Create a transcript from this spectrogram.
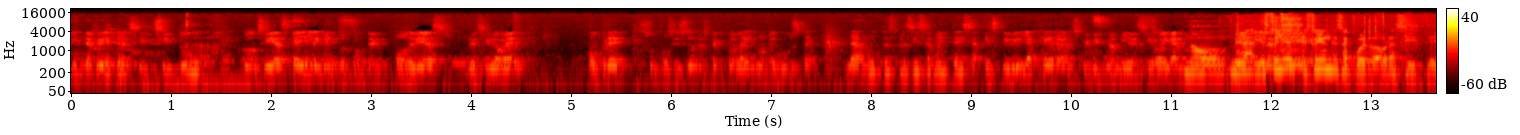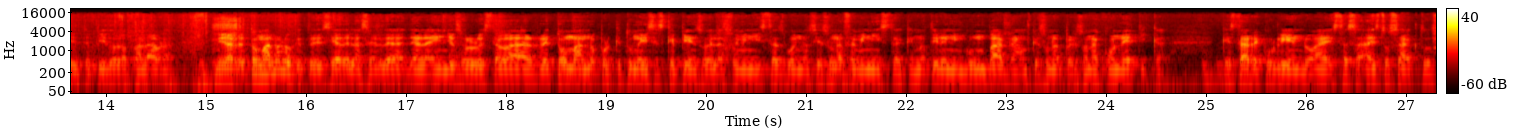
Independientemente si, si tú consideras que hay elementos donde podrías decir, a ver, compré su posición respecto a la I no me gusta. La ruta es precisamente esa, escribirle a Jera o escribirme a mí, decir, oigan. No, mira, estoy, estoy en desacuerdo, ahora sí te, te, pido la palabra. Mira, retomando lo que te decía del hacer de, de Alain, yo solo lo estaba retomando porque tú me dices qué pienso de las feministas. Bueno, si es una feminista que no tiene ningún background, que es una persona con ética, uh -huh. que está recurriendo a, estas, a estos actos,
